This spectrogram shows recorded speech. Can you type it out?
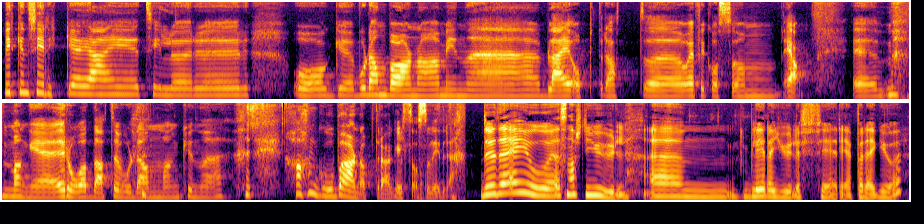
hvilken kirke jeg tilhører, og hvordan barna mine blei oppdratt. Og jeg fikk også ja, Eh, mange råd da, til hvordan man kunne ha en god barneoppdragelse osv. Du, det er jo snart jul. Blir det juleferie på deg i år?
